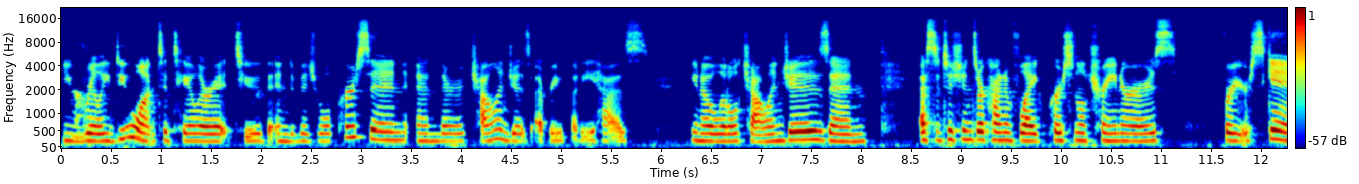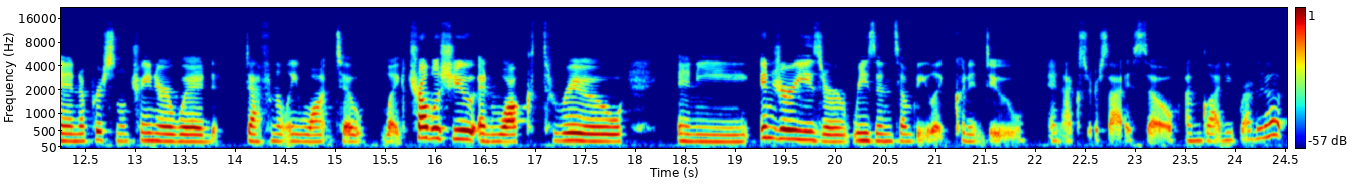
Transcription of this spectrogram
you really do want to tailor it to the individual person and their challenges. Everybody has, you know, little challenges, and estheticians are kind of like personal trainers for your skin. A personal trainer would definitely want to like troubleshoot and walk through any injuries or reasons somebody like couldn't do an exercise. So I'm glad you brought it up.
